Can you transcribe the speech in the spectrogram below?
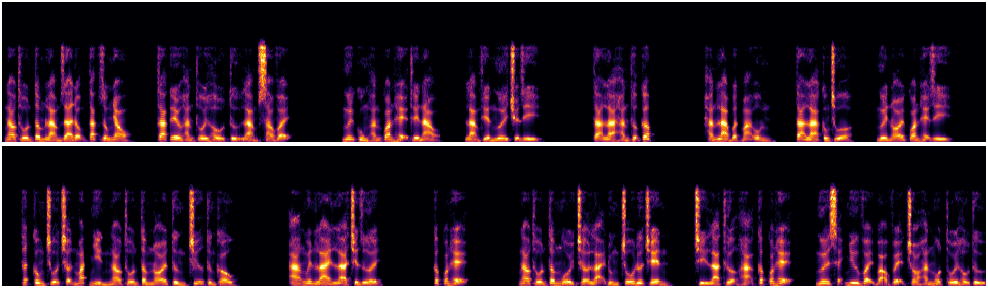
Ngao thốn tâm làm ra động tác giống nhau, ta kêu hắn thối hầu tử làm sao vậy? Ngươi cùng hắn quan hệ thế nào, làm phiền ngươi chuyện gì? Ta là hắn thượng cấp. Hắn là bật mạ ôn, ta là công chúa, ngươi nói quan hệ gì? Thất công chúa trợn mắt nhìn ngao thốn tâm nói từng chữ từng câu. A nguyên lai là trên dưới. Cấp quan hệ. Ngao thốn tâm ngồi trở lại đúng chỗ đứa trên, chỉ là thượng hạ cấp quan hệ, ngươi sẽ như vậy bảo vệ cho hắn một thối hầu tử.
